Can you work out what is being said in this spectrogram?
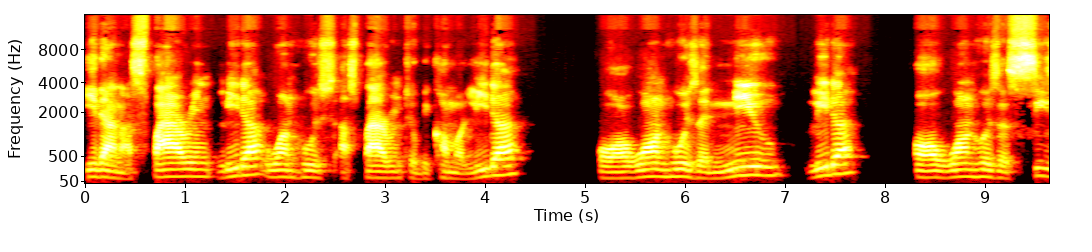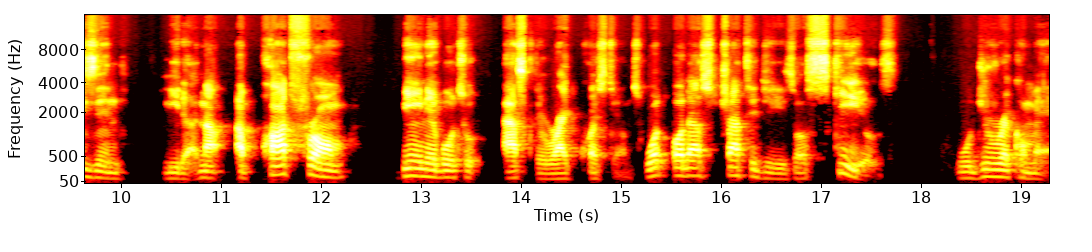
either an aspiring leader, one who's aspiring to become a leader, or one who is a new leader or one who is a seasoned leader. Now, apart from being able to ask the right questions, what other strategies or skills would you recommend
